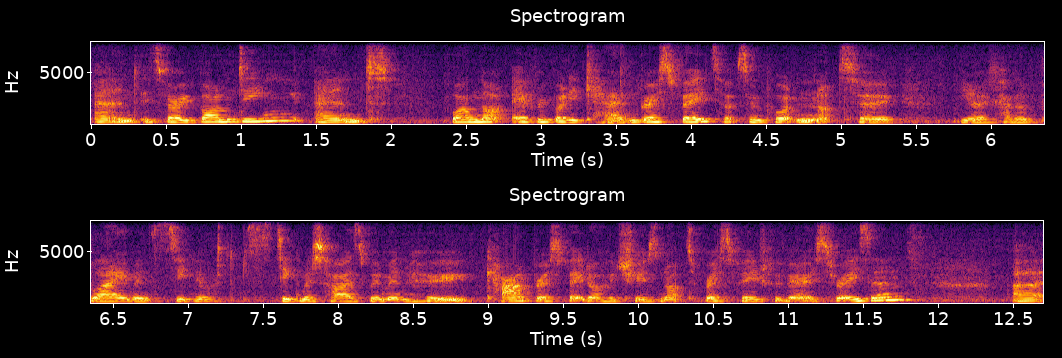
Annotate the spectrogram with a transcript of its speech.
and it's very bonding. And while not everybody can breastfeed, so it's important not to, you know, kind of blame and stigmatize women who can't breastfeed or who choose not to breastfeed for various reasons. Uh,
